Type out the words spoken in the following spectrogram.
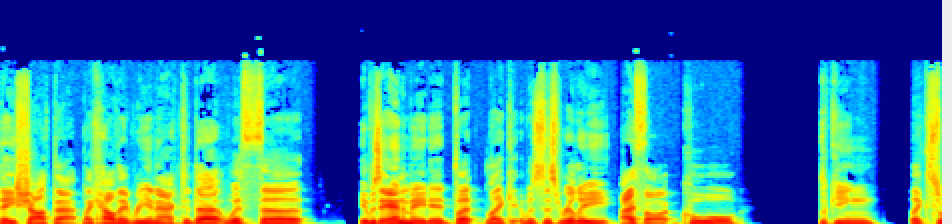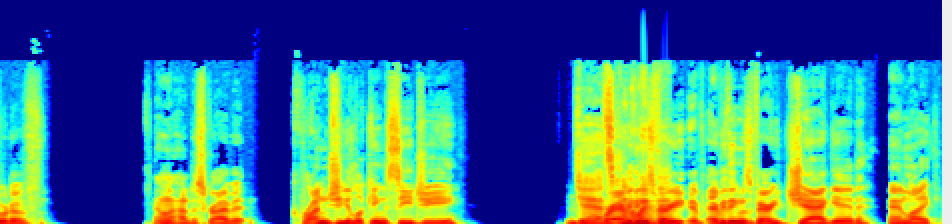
they shot that, like how they reenacted that with the. It was animated, but like it was this really, I thought, cool looking, like sort of. I don't know how to describe it. Grungy looking CG Yeah, where kinda everything like was the- very if everything was very jagged and like it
